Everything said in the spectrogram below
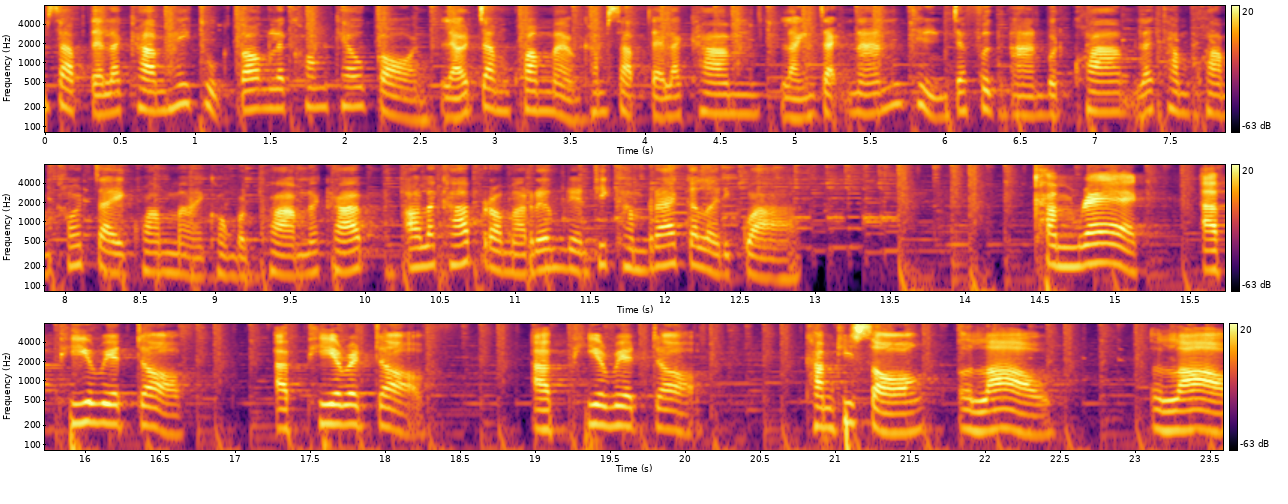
ำศัพท์แต่ละคำให้ถูกต้องและคล่องแคล่วก่อน แล้วจำความหมายของคำศัพท์แต่ละคำหลังจากนั้นถึงจะฝึกอ่านบทความและทำความเข้าใจความหมายของบทความนะครับ เอาละครับ เรามาเริ่มเรียนที่คำแรกกัเลยดีกว่า คำแรก a period of a period of a period of คำที่สอง allow allow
